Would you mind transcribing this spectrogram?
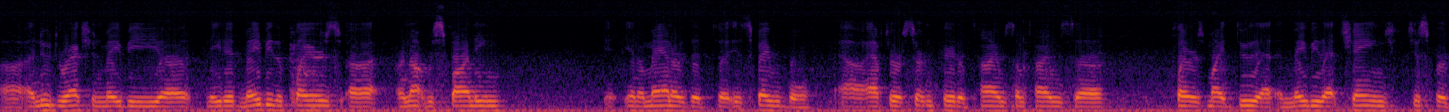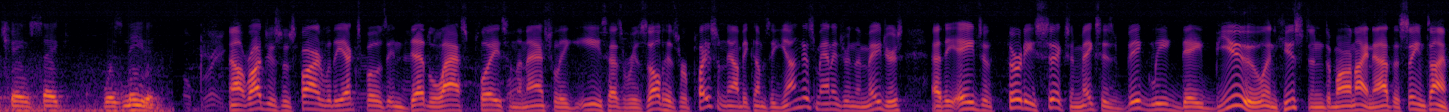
Uh, a new direction may be uh, needed. Maybe the players uh, are not responding in a manner that uh, is favorable. Uh, after a certain period of time, sometimes uh, players might do that, and maybe that change, just for a change's sake, was needed. Now, Rogers was fired with the Expos in dead last place in the National League East. As a result, his replacement now becomes the youngest manager in the majors at the age of 36 and makes his big league debut in Houston tomorrow night. Now, at the same time,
